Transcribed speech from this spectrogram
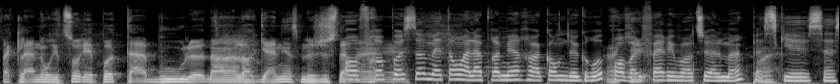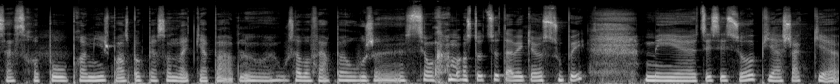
Fait que la nourriture est pas tabou là, dans l'organisme, justement. On fera pas ça, mettons, à la première rencontre de groupe. On va le faire éventuellement parce que ça, ça sera pas au premier. Je pense pas que personne va être capable là, ou ça va faire peur aux gens si on commence tout de suite avec un souper. Mais euh, tu sais, c'est ça. Puis à chaque, euh,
